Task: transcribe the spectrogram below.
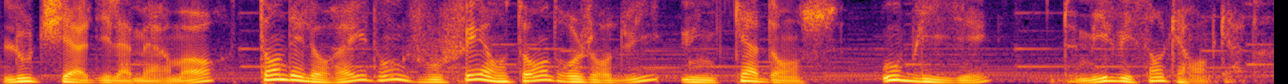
Lucia di la Mer Mort. Tendez l'oreille donc, je vous fais entendre aujourd'hui une cadence oubliée de 1844.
